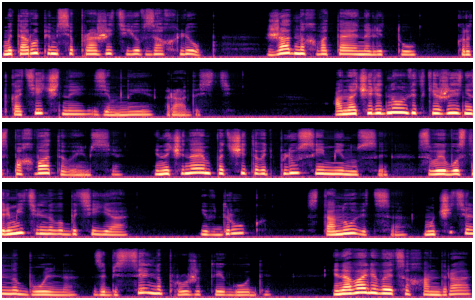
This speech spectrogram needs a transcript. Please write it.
мы торопимся прожить ее взахлеб, жадно хватая на лету краткотечные земные радости. А на очередном витке жизни спохватываемся и начинаем подсчитывать плюсы и минусы своего стремительного бытия, и вдруг становится мучительно больно за бесцельно прожитые годы, и наваливается хандра,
